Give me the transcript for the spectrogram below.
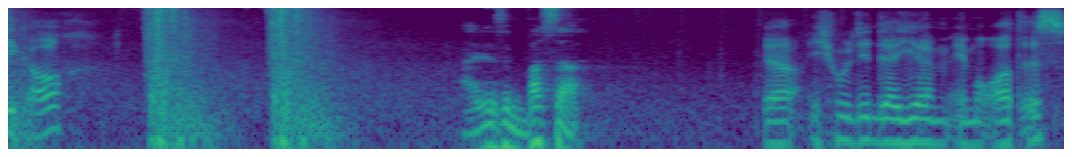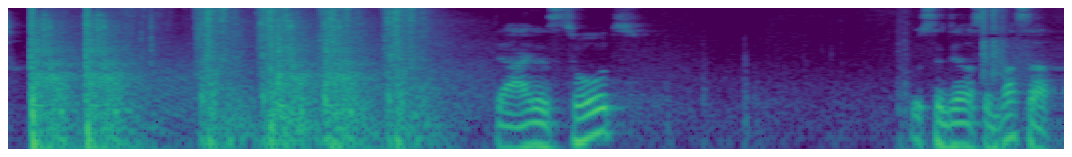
Steg auch. Einer ist im Wasser. Ja, ich hol den, der hier im, im Ort ist. Der eine ist tot. Wo ist denn der aus dem Wasser?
